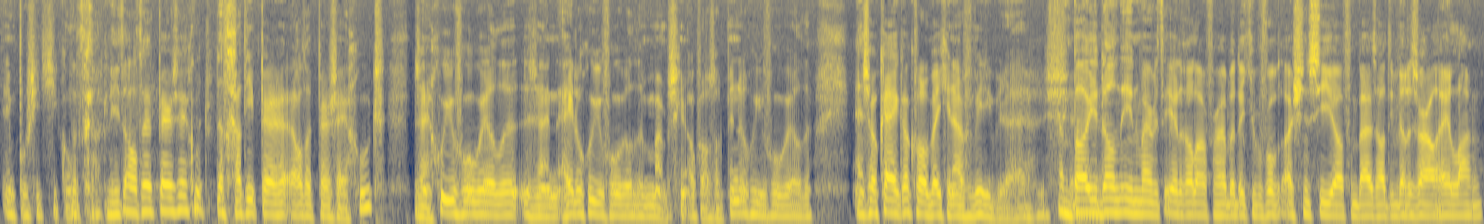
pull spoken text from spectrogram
in positie komt. Dat gaat niet altijd per se goed. Dat gaat niet per, altijd per se goed. Er zijn goede voorbeelden, er zijn hele goede voorbeelden, maar misschien ook wel eens wat minder goede voorbeelden. En zo kijk ik ook wel een beetje naar familiebedrijven. Dus, en bouw je dan in, waar we het eerder al over hebben, dat je bijvoorbeeld als je een CEO van buiten had, die weliswaar al heel lang,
